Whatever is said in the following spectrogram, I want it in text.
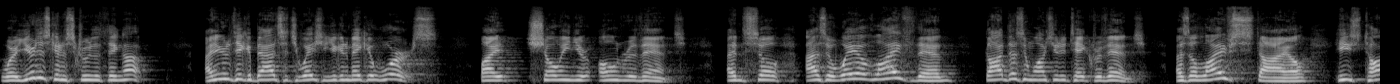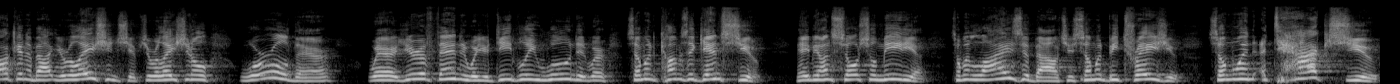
where you're just going to screw the thing up. And you're going to take a bad situation, you're going to make it worse by showing your own revenge. And so, as a way of life, then, God doesn't want you to take revenge. as a lifestyle, he's talking about your relationships, your relational world there, where you're offended, where you're deeply wounded, where someone comes against you, maybe on social media, someone lies about you, someone betrays you, someone attacks you.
